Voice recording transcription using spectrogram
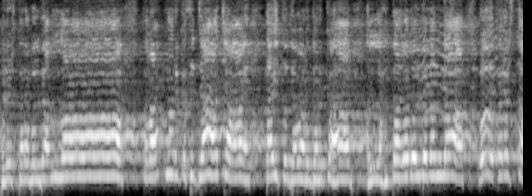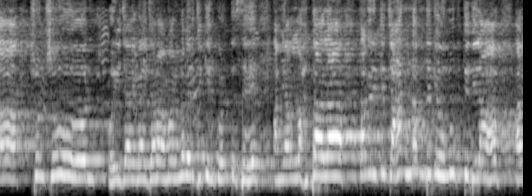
ফেরেশতারা বলবে, আল্লাহ আপনার কাছে যা চায়, তাই তো দেওয়ার দরকার। আল্লাহ তাআলা বলবে, বান্দা, ও ফেরেশতা, শুন শুন, ওই জায়গায় যারা আমার নামের জিকির করতেছে, আমি আল্লাহ তাআলা তাদেরকে জাহান্নাম থেকে মুক্তি দিলাম, আর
